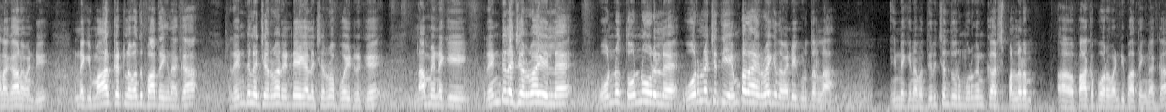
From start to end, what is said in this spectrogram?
அழகான வண்டி. இன்னைக்கு மார்க்கெட்டில் வந்து பார்த்தீங்கன்னாக்கா ரெண்டு லட்ச ரூபா ரெண்டே கால் லட்ச ரூபா போயிட்டுருக்கு. நம்ம இன்னைக்கு ரெண்டு லட்ச ரூபாய் இல்லை ஒன்று தொண்ணூறு இல்லை ஒரு லட்சத்தி எண்பதாயிரம் ரூபாய்க்கு இந்த வண்டியை கொடுத்துடலாம். இன்னைக்கு நம்ம திருச்செந்தூர் முருகன் கார்ஸ் பல்லடம் பார்க்க போகிற வண்டி பார்த்தீங்கன்னாக்கா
